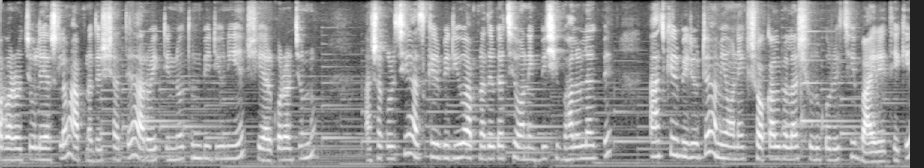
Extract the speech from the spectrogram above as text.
আবারও চলে আসলাম আপনাদের সাথে আরও একটি নতুন ভিডিও নিয়ে শেয়ার করার জন্য। আশা করছি আজকের ভিডিও আপনাদের কাছে অনেক বেশি ভালো লাগবে। আজকের ভিডিওটা আমি অনেক সকালবেলা শুরু করেছি বাইরে থেকে।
